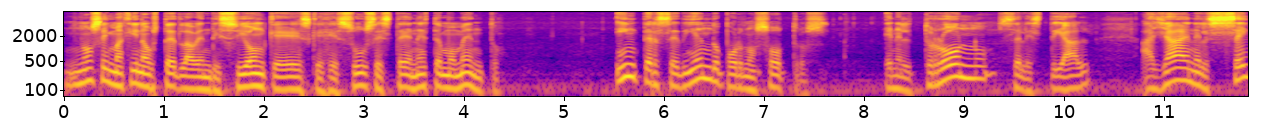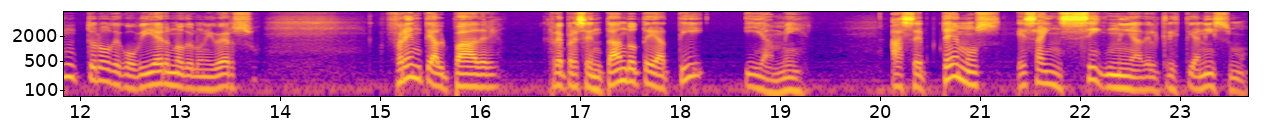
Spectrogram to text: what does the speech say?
¿No se imagina usted la bendición que es que Jesús esté en este momento intercediendo por nosotros en el trono celestial, allá en el centro de gobierno del universo, frente al Padre, representándote a ti y a mí? Aceptemos esa insignia del cristianismo,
